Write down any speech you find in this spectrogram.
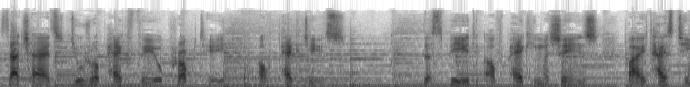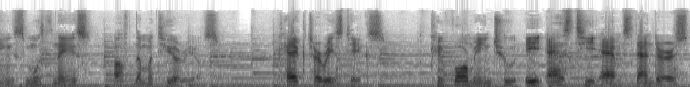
such as usual pack fill property of packages, the speed of packing machines by testing smoothness of the materials. Characteristics conforming to ASTM standards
